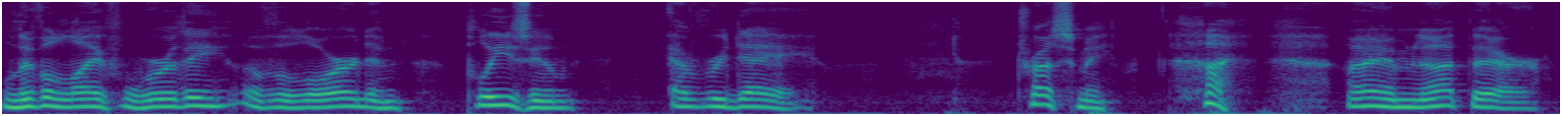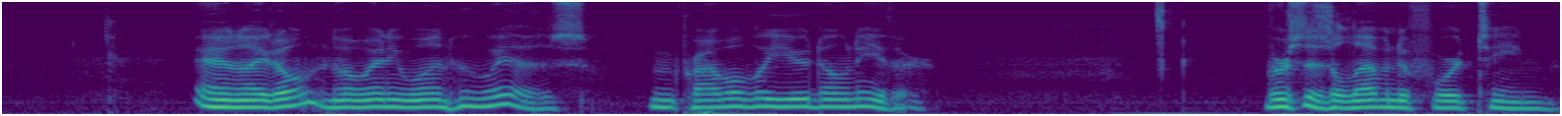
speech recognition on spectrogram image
Live a life worthy of the Lord and please Him every day. Trust me, I am not there. And I don't know anyone who is. And probably you don't either. Verses 11 to 14.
